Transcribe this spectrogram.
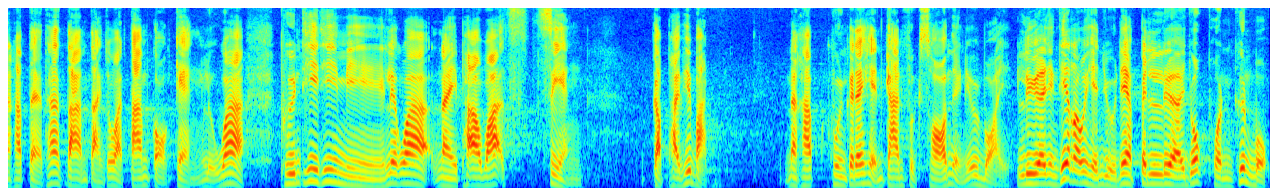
นะครับ แต่ถ้าตามต่างจังหวัดตามเกาะแก่ง หรือว่าพื้นที่ที่มีเรียกว่าในภาวะเสี่ยงกับภัยพิบัตินะครับ คุณก็ได้เห็นการฝึกซ้อมอย่างนี้บ่อยๆ เรืออย่างที่เราเห็นอยู่เนี่ยเป็นเรือยกพลขึ้นบก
